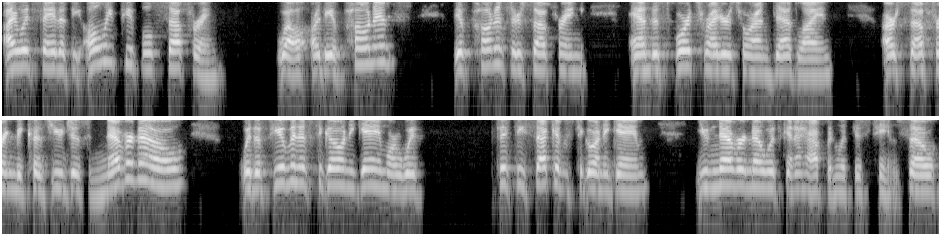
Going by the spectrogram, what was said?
I would say that the only people suffering, well, are the opponents. The opponents are suffering, and the sports writers who are on deadline are suffering because you just never know with a few minutes to go in a game or with 50 seconds to go in a game, you never know what's going to happen with this team. So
